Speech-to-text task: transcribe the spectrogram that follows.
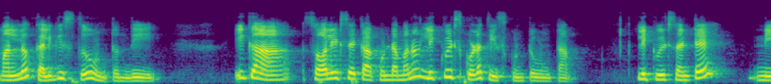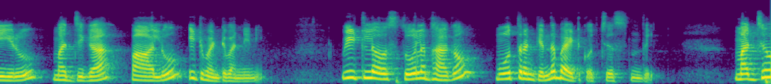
మనలో కలిగిస్తూ ఉంటుంది. ఇక సాలిడ్సే కాకుండా మనం లిక్విడ్స్ కూడా తీసుకుంటూ ఉంటాం. లిక్విడ్స్ అంటే నీరు మజ్జిగ పాలు ఇటువంటివన్నీ వీటిలో స్థూల భాగం మూత్రం కింద బయటకు వచ్చేస్తుంది మధ్యమ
